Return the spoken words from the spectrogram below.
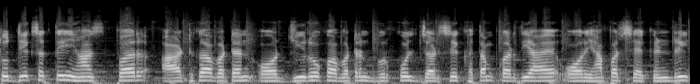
तो देख सकते हैं यहाँ पर आठ का बटन और ज़ीरो का बटन बिल्कुल जड़ से ख़त्म कर दिया है, और यहाँ पर सेकेंडरी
